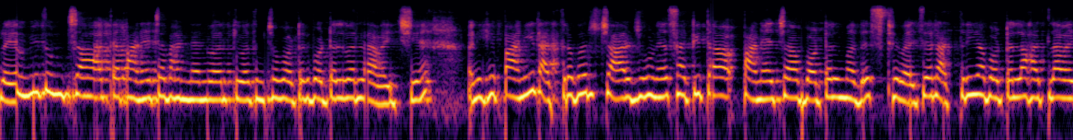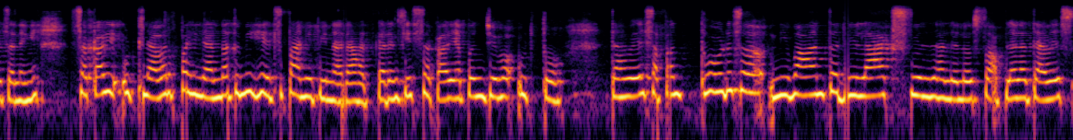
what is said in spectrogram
तुम्ही तुमच्या त्या पाण्याच्या भांड्यांवर किंवा तुमच्या वॉटर बॉटलवर लावायची आहे. आणि हे पाणी रात्रभर चार्ज होण्यासाठी त्या पाण्याच्या बॉटलमध्येच ठेवायचं. रात्री या बॉटलला हात लावायचा नाही. सकाळी उठल्यावर पहिल्यांदा तुम्ही हेच पाणी पिणार आहात. कारण की सकाळी आपण जेव्हा उठतो त्यावेळेस आपण थोडस निवांत रिलॅक्स फील झालेलो असतो. आपल्याला त्यावेळेस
